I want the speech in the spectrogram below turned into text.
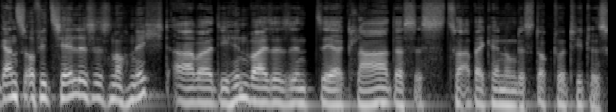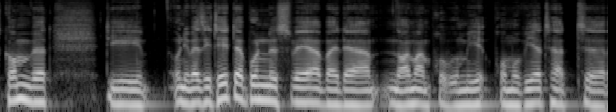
ganz offiziell ist es noch nicht, aber die Hinweise sind sehr klar, dass es zur Aberkennung des Doktortitels kommen wird. Die Universität der Bundeswehr, bei der Neumann promoviert hat, äh,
